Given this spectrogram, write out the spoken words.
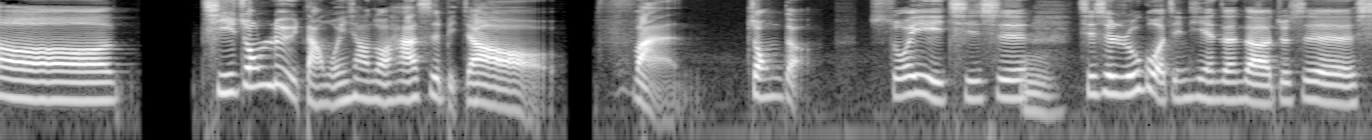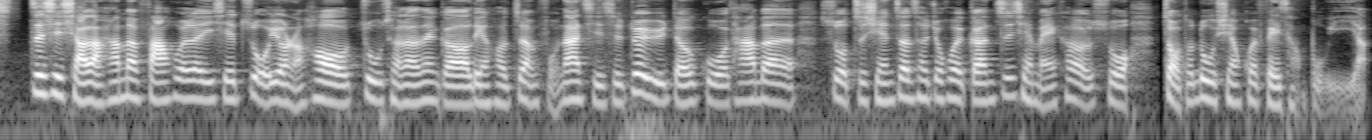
呃，其中绿党我印象中它是比较。反中的，所以其实其实如果今天真的就是这些小党他们发挥了一些作用，然后组成了那个联合政府，那其实对于德国他们所执行政策就会跟之前梅克尔所走的路线会非常不一样。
